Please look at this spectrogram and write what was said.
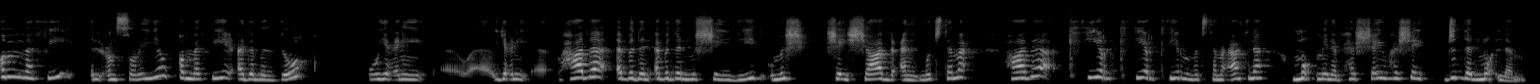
قمة في العنصرية وقمة في عدم الذوق ويعني يعني هذا ابدا ابدا مش شيء جديد ومش شيء شاذ عن المجتمع. هذا كثير كثير كثير من مجتمعاتنا مؤمنة بهالشيء وهالشيء جدا مؤلم.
